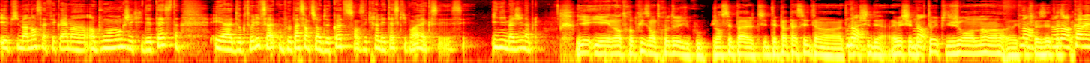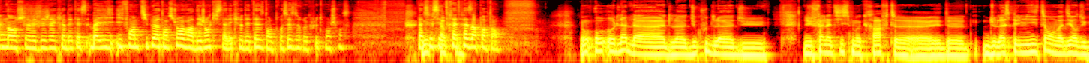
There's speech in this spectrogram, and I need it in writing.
et puis maintenant ça fait quand même un, un bon moment que j'écris des tests. Et à Doctolib, c'est vrai qu'on peut pas sortir de code sans écrire les tests qui vont avec, c'est c'est inimaginable. Il y, a, il y a une entreprise entre deux, du coup. Genre, c'est pas, tu t'es pas passé d'un, chez, des- oui, chez. Docto, et puis du jour au lendemain, hein, il faut Non, que je fasse des non, tests, non, quand même, non, je savais déjà écrire des tests. Bah, ils, ils font un petit peu attention à avoir des gens qui savent écrire des tests dans le process de recrutement, je pense. Parce Donc, que c'est très très important. Au- Au-delà de la, de la- du coup de la, du, du fanatisme craft euh, et de, de l'aspect militant, on va dire, du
